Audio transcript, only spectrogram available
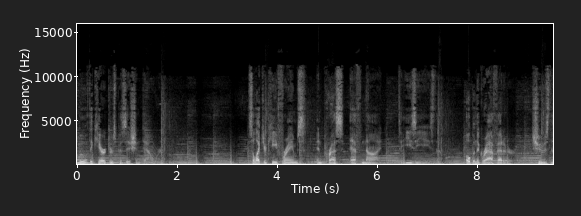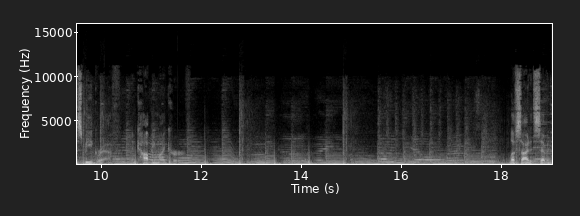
move the character's position downward. Select your keyframes and press F9 to easy ease them. Open the graph editor, choose the speed graph, and copy my curve. Left side at 70,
